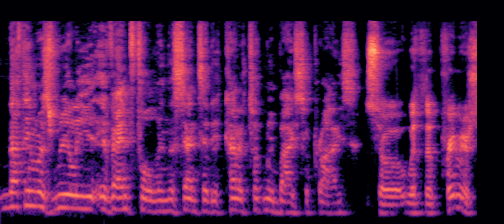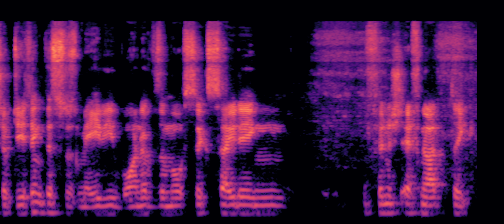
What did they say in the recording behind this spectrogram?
nothing was really eventful in the sense that it kind of took me by surprise. So, with the Premiership, do you think this was maybe one of the most exciting finish, if not like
